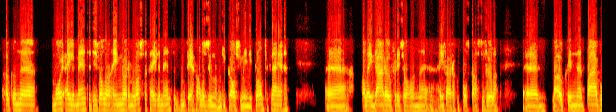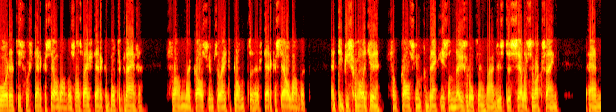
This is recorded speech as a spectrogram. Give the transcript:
ook een uh, mooi element. Het is wel een enorm lastig element. We moeten echt alles doen om die calcium in die plant te krijgen. Uh, alleen daarover is al een eenvoudige podcast te vullen. Ehm, maar ook in een paar woorden, het is voor sterke celwanden. Zoals wij sterke botten krijgen, van calcium, zo heet de plant, sterke celwanden. Een typisch gevalletje van calciumgebrek is dan neusrotten, waar dus de cellen zwak zijn. En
